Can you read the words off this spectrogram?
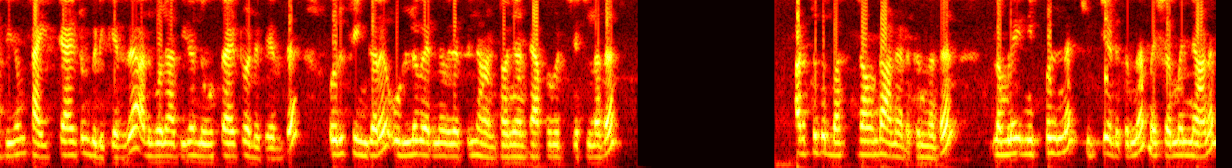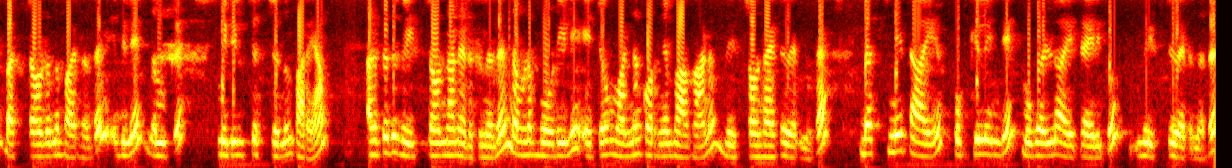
അധികം ടൈറ്റ് ആയിട്ടും പിടിക്കരുത്. അതുപോലെ അധികം ലൂസ് ആയിട്ടും എടുക്കരുത്. ഒരു ഫിംഗർ ഉള്ളിൽ വരുന്ന വിധത്തിലാണ് കേട്ടോ ഞാൻ ടാപ്പ് പിടിച്ചിട്ടുള്ളത്. അടുത്തത് ബസ് റൗണ്ട് ആണ് എടുക്കുന്നത്. നമ്മൾ ഈ നിപ്പിളിനെ ചുറ്റിയെടുക്കുന്ന മെഷർമെന്റ് ആണ് ബസ് റൗണ്ട് എന്ന് പറയുന്നത്. ഇതിനെ നമുക്ക് മിഡിൽ ചെസ്റ്റ് എന്നും പറയാം. അടുത്തത് വേസ്റ്റ് റൗണ്ട് ആണ് എടുക്കുന്നത്. നമ്മുടെ ബോഡിയിലെ ഏറ്റവും വണ്ണം കുറഞ്ഞ ഭാഗമാണ് വേസ്റ്റ് റൗണ്ട് ആയിട്ട് വരുന്നത്. ബസ്റ്റിന്റെ താഴെയും പൊക്കിളിന്റെ മുകളിലായിട്ടായിരിക്കും വേസ്റ്റ് വരുന്നത്.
